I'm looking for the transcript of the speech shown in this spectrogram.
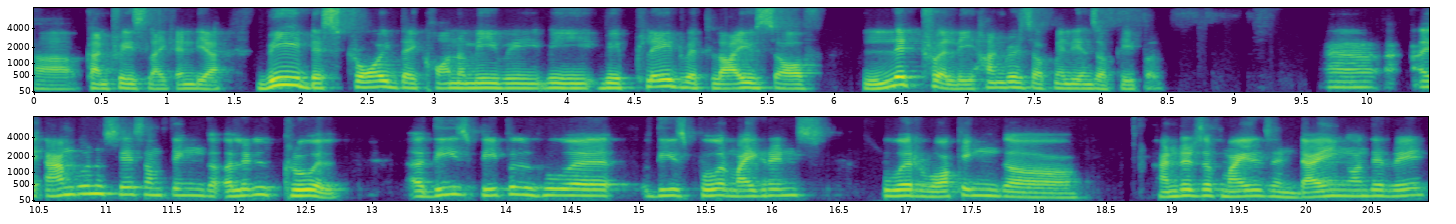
uh, countries like India. We destroyed the economy. We, we, we played with lives of literally hundreds of millions of people. Uh, I am going to say something a little cruel. Uh, these people who were these poor migrants who were walking uh, hundreds of miles and dying on their way,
